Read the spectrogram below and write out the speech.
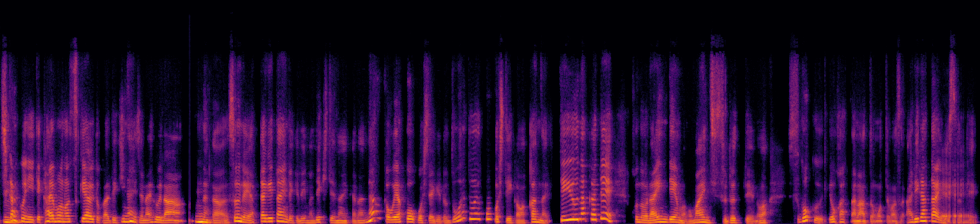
近くにいて買い物付き合うとかできないじゃない普段、うんなんかそういうのやってあげたいんだけど今できてないからなんか親孝行したいけどどうやって親孝行していいか分かんないっていう中でこの LINE 電話を毎日するっていうのはすごく良かったなと思ってます。ありがたいです。え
